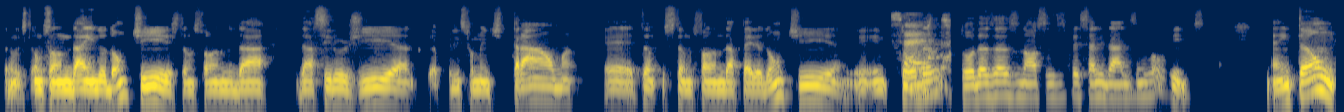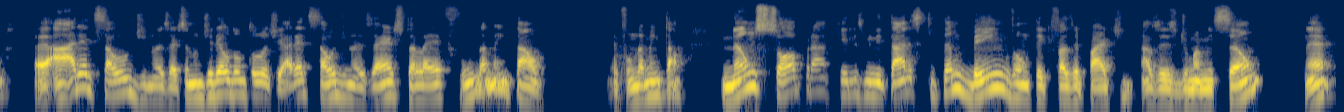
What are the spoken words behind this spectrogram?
Então, estamos falando da endodontia, estamos falando da, da cirurgia, principalmente trauma, é, estamos falando da periodontia, todas, todas as nossas especialidades envolvidas. Né? Então, é, a área de saúde no Exército, eu não diria odontologia, a área de saúde no Exército ela é fundamental, é fundamental. Não só para aqueles militares que também vão ter que fazer parte, às vezes, de uma missão, né,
